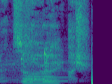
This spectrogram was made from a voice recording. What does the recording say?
It's alright. Hush.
